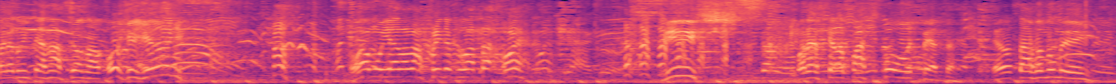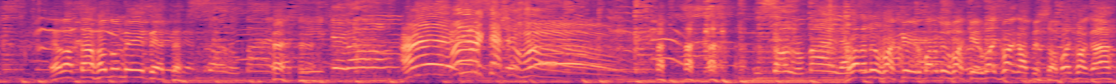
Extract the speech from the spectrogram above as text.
Agora é do Internacional. Ô, Gengiane! Olha a mulher lá na frente do lado da. Olha! Vixe! Parece que ela participou ontem, Beta. Ela tava no meio. Ela tava no meio, Beta. Aê! Cachorrão. Bora, meu vaqueiro, bora, meu vaqueiro. Vai devagar, pessoal, vai devagar.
